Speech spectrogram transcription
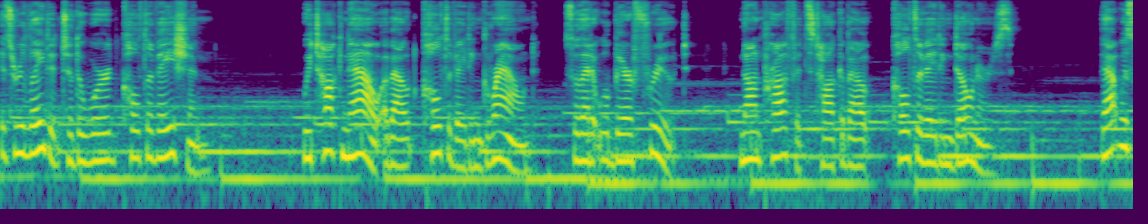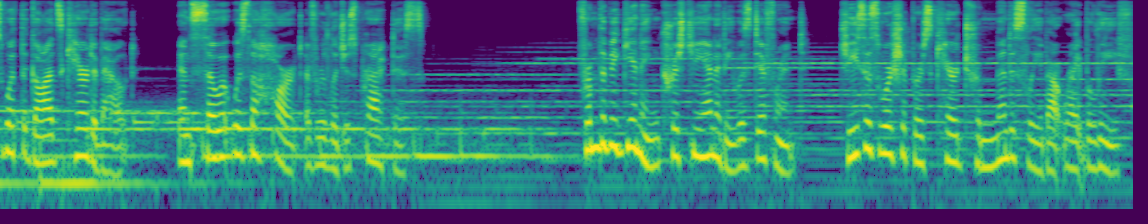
is related to the word cultivation. We talk now about cultivating ground so that it will bear fruit. Nonprofits talk about cultivating donors. That was what the gods cared about, and so it was the heart of religious practice. From the beginning, Christianity was different. Jesus worshippers cared tremendously about right belief,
